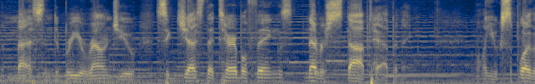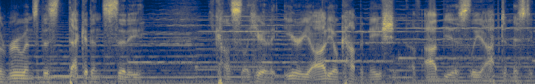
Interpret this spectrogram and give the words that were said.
The mess and debris around you suggest that terrible things never stopped happening. While you explore the ruins of this decadent city, you constantly hear the eerie audio combination of obviously optimistic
